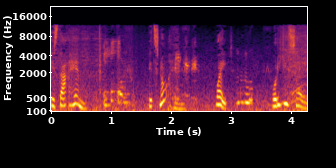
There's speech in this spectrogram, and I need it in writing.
Is that him? It's not him. Wait, what are you saying?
